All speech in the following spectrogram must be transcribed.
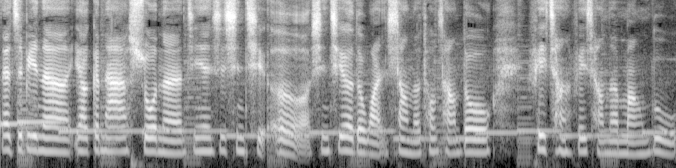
在这边呢，要跟大家说呢，今天是星期二，星期二的晚上呢，通常都非常非常的忙碌，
